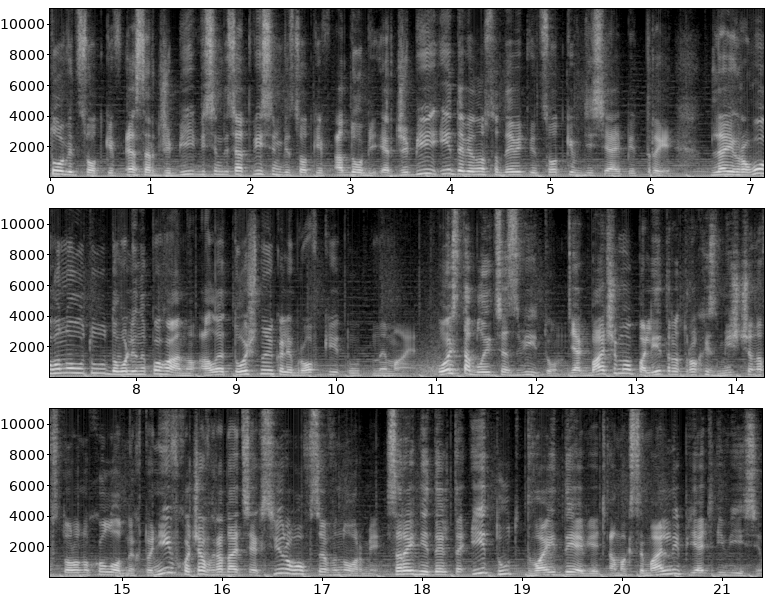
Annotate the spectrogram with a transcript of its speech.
100% sRGB, 88% Adobe RGB і 99% DCI-P3. Для ігрового ноуту доволі непогано, але точної калібровки тут немає. Ось таблиця звіту. Як бачимо, палітра трохи зміщена в сторону холодних тонів, хоча в градаціях сірого все в нормі. Середній дельта І тут 2,9, а максимальний 5,8.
